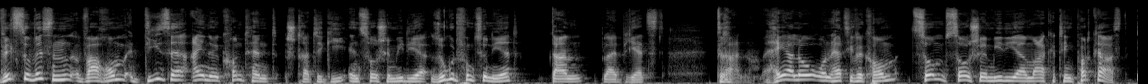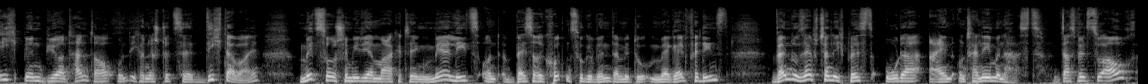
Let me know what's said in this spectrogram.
Willst du wissen, warum diese eine Content-Strategie in Social Media so gut funktioniert? Dann bleib jetzt dran. Hey, hallo und herzlich willkommen zum Social Media Marketing Podcast. Ich bin Björn Tantau und ich unterstütze dich dabei, mit Social Media Marketing mehr Leads und bessere Kunden zu gewinnen, damit du mehr Geld verdienst, wenn du selbstständig bist oder ein Unternehmen hast. Das willst du auch?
